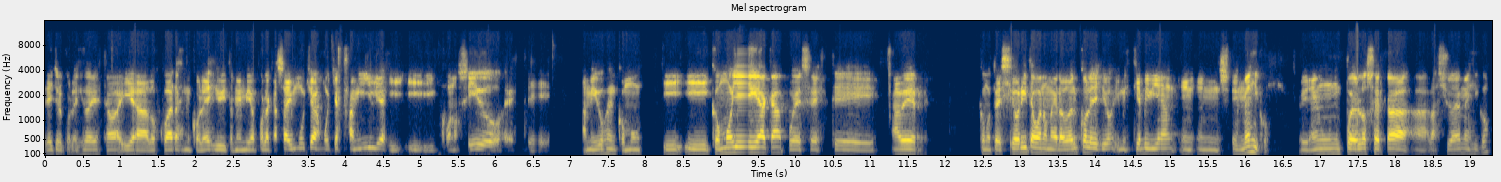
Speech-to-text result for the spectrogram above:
De hecho, el colegio estaba ahí a dos cuadras de mi colegio y también vivía por la casa. Hay muchas, muchas familias y, y conocidos, este, amigos en común. Y, y cómo llegué acá, pues, este, a ver, como te decía ahorita, bueno, me gradué del colegio y mis tías vivían en, en, México, vivían en un pueblo cerca a la Ciudad de México.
